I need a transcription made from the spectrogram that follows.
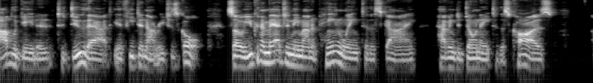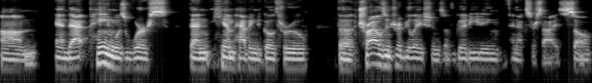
obligated to do that if he did not reach his goal. So you can imagine the amount of pain linked to this guy having to donate to this cause. Um, and that pain was worse than him having to go through the trials and tribulations of good eating and exercise. So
